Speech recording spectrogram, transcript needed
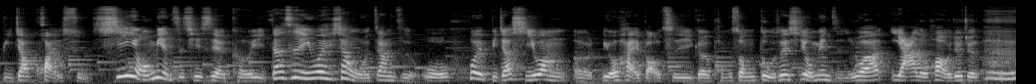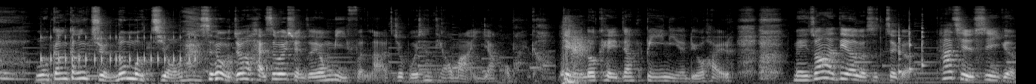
比较快速。吸油面纸其实也可以，但是因为像我这样子，我会比较希望呃刘海保持一个蓬松度，所以吸油面纸如果要压的话，我就觉得 我刚刚卷那么久，所以我就还是会选择用蜜粉啦，就不会像条码一样。Oh my god，店员都可以这样逼你的刘刘海了。美妆的第二个是这个，它其实是一个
